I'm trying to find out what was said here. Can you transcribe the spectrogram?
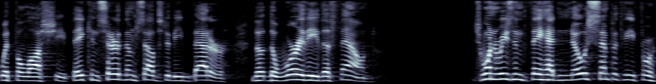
with the lost sheep, they considered themselves to be better, the, the worthy, the found. It's one reason that they had no sympathy for,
